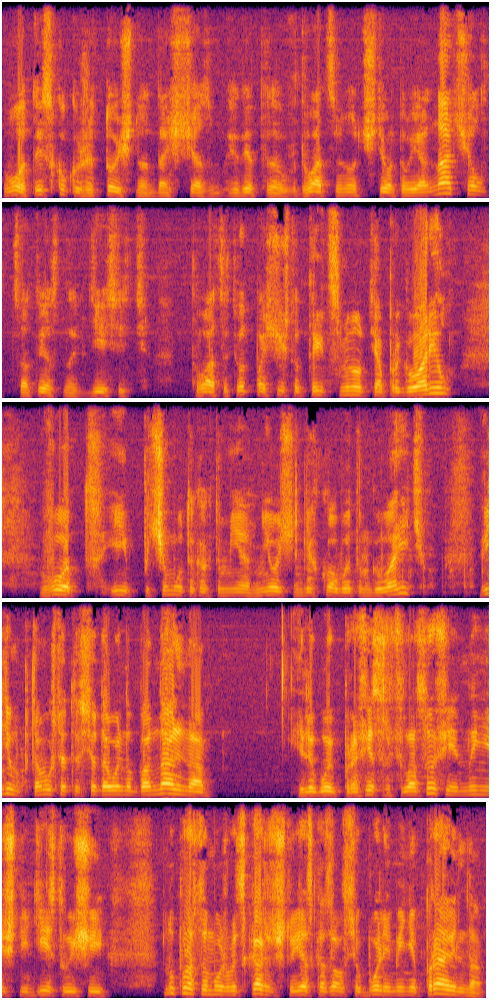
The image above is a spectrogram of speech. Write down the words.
Вот, и сколько же точно, да, сейчас где-то в 20 минут 4 я начал, соответственно, 10, 20, вот почти что 30 минут я проговорил, вот, и почему-то как-то мне не очень легко об этом говорить, видимо, потому что это все довольно банально, и любой профессор философии, нынешний действующий, ну просто, может быть, скажет, что я сказал все более-менее правильно,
